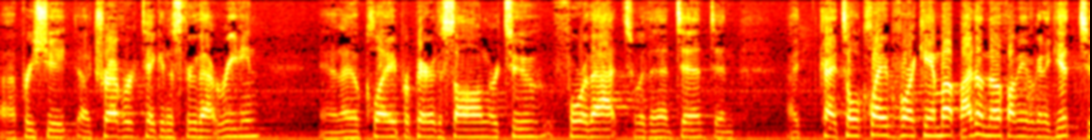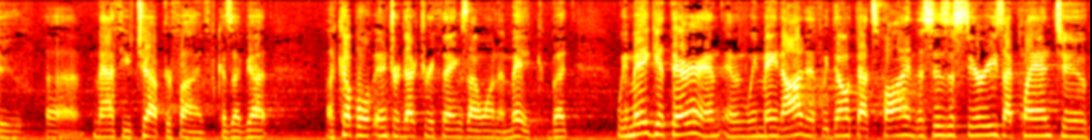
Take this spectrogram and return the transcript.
I appreciate uh, Trevor taking us through that reading. And I know Clay prepared a song or two for that with an intent. And I kind of told Clay before I came up, I don't know if I'm even going to get to uh, Matthew chapter 5 because I've got a couple of introductory things I want to make. But we may get there and, and we may not. If we don't, that's fine. This is a series I plan to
